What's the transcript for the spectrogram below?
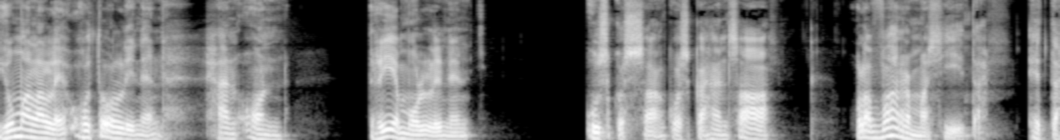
Jumalalle otollinen, hän on riemullinen uskossaan, koska hän saa olla varma siitä, että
